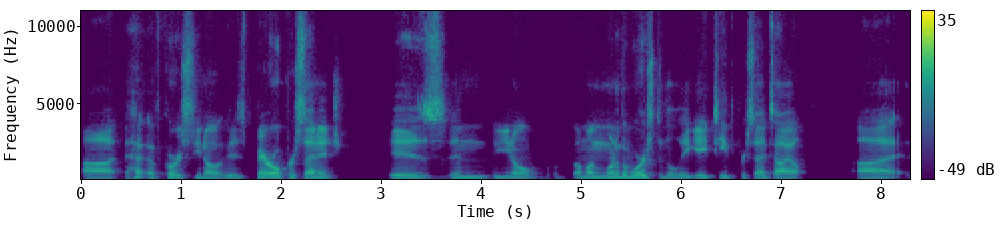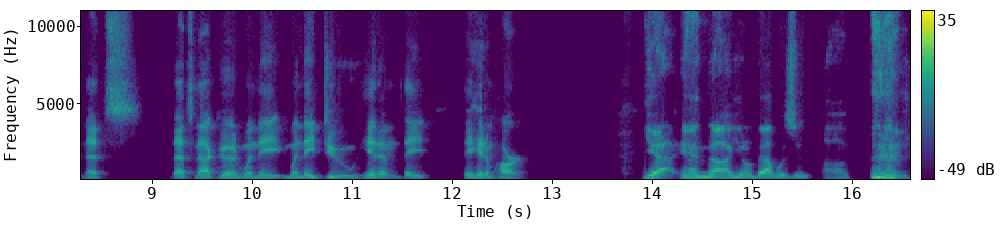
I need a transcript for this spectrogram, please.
Uh, of course, you know his barrel percentage is in you know among one of the worst in the league, 18th percentile. Uh, that's that's not good. When they when they do hit him, they they hit him hard. Yeah, and uh, you know that was uh, that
